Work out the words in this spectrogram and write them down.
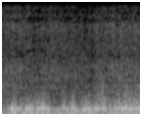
ハハハハ!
